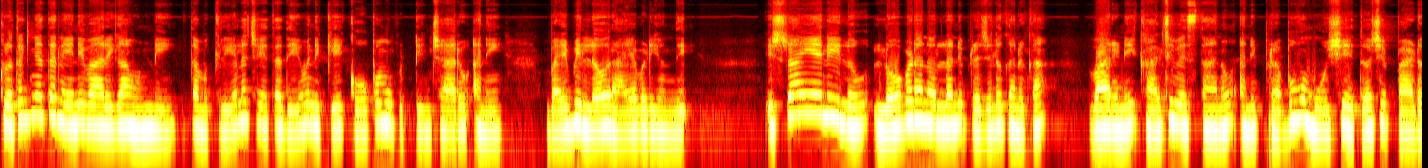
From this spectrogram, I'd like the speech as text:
కృతజ్ఞత లేనివారిగా ఉండి తమ క్రియల చేత దేవునికి కోపము పుట్టించారు అని బైబిల్లో రాయబడి ఉంది. ఇస్రాయేలీలు లోబడనొల్లని ప్రజలు కనుక వారిని కాల్చివేస్తాను అని ప్రభువు మోషేతో చెప్పాడు.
